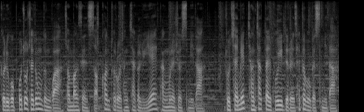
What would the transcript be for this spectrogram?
그리고 보조 제동등과 전방 센서 컨트롤 장착을 위해 방문해 주셨습니다. 교체 및 장착될 부위들을 살펴보겠습니다.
